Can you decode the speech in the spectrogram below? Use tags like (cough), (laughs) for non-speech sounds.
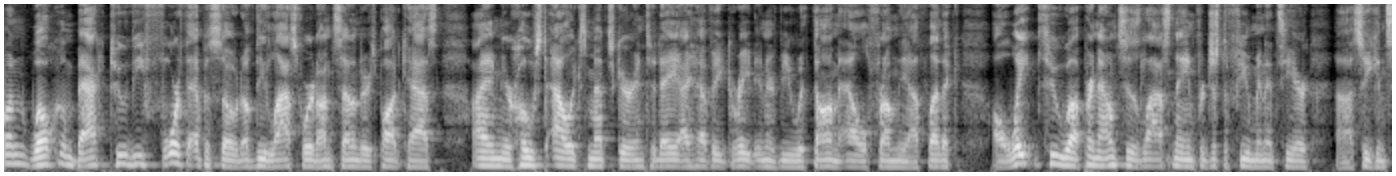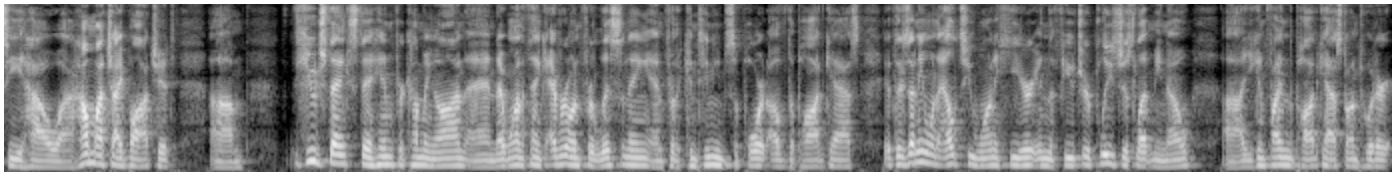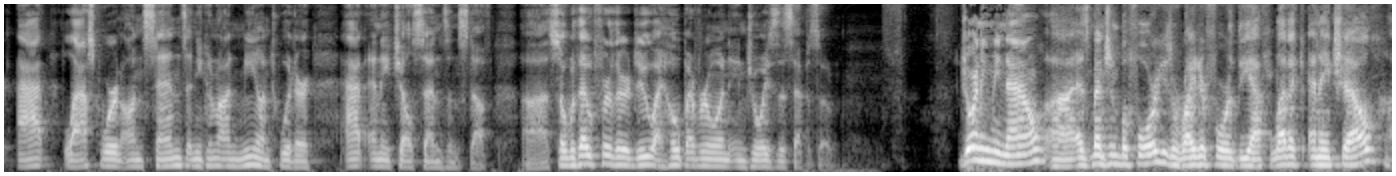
Everyone, welcome back to the fourth episode of the Last Word on Senators podcast. I am your host, Alex Metzger, and today I have a great interview with Dom L. from The Athletic. I'll wait to uh, pronounce his last name for just a few minutes here uh, so you can see how, uh, how much I botch it. Um, huge thanks to him for coming on, and I want to thank everyone for listening and for the continued support of the podcast. If there's anyone else you want to hear in the future, please just let me know. Uh, you can find the podcast on Twitter at Last Word on Sens, and you can find me on Twitter at NHL Sends and stuff. Uh, so without further ado, I hope everyone enjoys this episode. Joining me now, uh, as mentioned before, he's a writer for The Athletic NHL.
